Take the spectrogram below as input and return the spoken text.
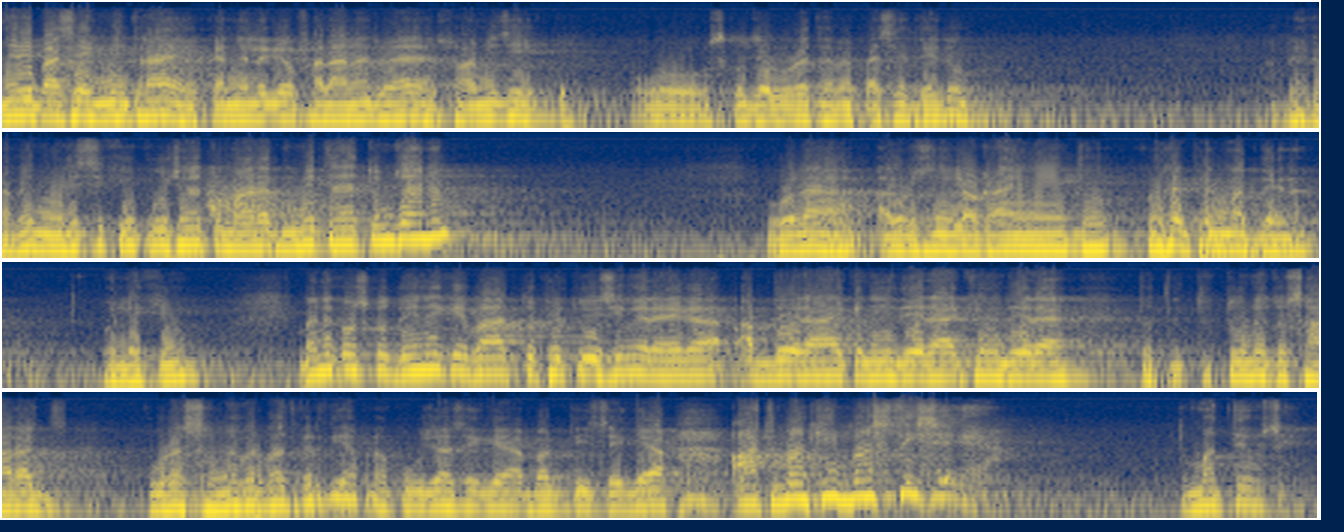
मेरे पास एक मित्र आए, कहने लगे फलाना जो है स्वामी जी वो उसको ज़रूरत है, मैं पैसे दे दूँ? अपने कहा, भाई, मेरे से क्यों पूछा तुम्हारा मित्र है, तुम जानो। बोला, अगर उसने लौटाए नहीं तो फिर मत देना। बोले, क्यों? मैंने कहा, उसको देने के बाद तो फिर तू इसी में रहेगा, अब दे रहा है कि नहीं दे रहा है, क्यों दे रहा है? तो तूने तो सारा पूरा समय बर्बाद कर दिया, अपना पूजा से गया, भक्ति से गया, आत्मा की मस्ती से गया। तो मत दे उसे।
